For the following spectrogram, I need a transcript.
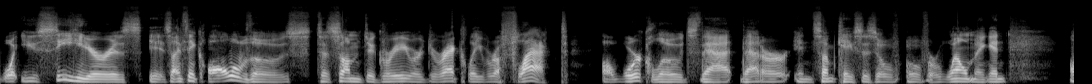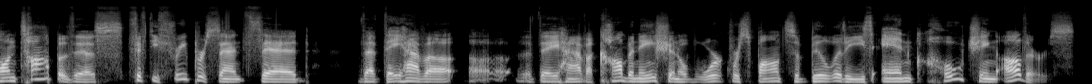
what you see here is is I think all of those to some degree or directly reflect uh, workloads that that are in some cases overwhelming. And on top of this, 53% said that they have a uh, that they have a combination of work responsibilities and coaching others,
